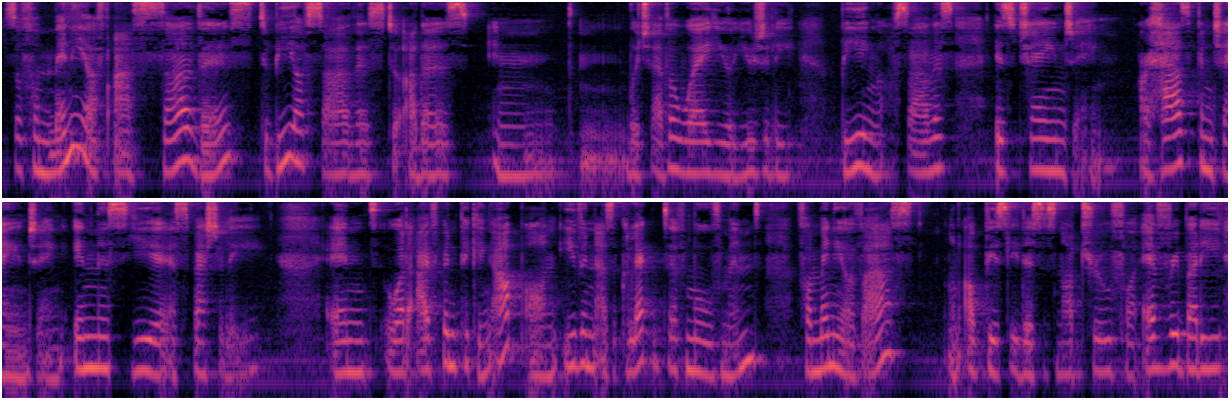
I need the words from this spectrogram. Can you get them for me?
So, for many of us, service, to be of service to others in, whichever way you're usually being of service, is changing or has been changing in this year, especially. And what I've been picking up on, even as a collective movement, for many of us, and obviously this is not true for everybody,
